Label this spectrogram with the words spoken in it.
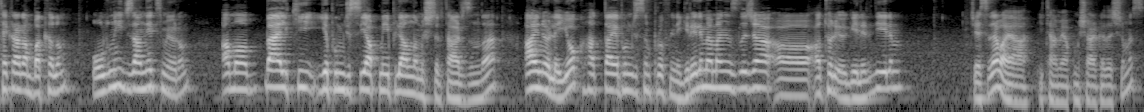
tekrardan bakalım. Olduğunu hiç zannetmiyorum. Ama belki yapımcısı yapmayı planlamıştır tarzında. Aynı öyle yok. Hatta yapımcısının profiline girelim hemen hızlıca. Atölye ögeleri diyelim. CS'de bayağı item yapmış arkadaşımız.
